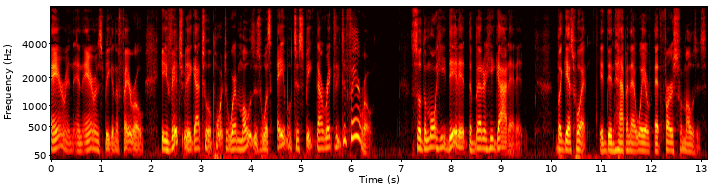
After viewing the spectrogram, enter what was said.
Aaron and Aaron speaking to Pharaoh, eventually it got to a point to where Moses was able to speak directly to Pharaoh. So the more he did it, the better he got at it. But guess what? It didn't happen that way at first for Moses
